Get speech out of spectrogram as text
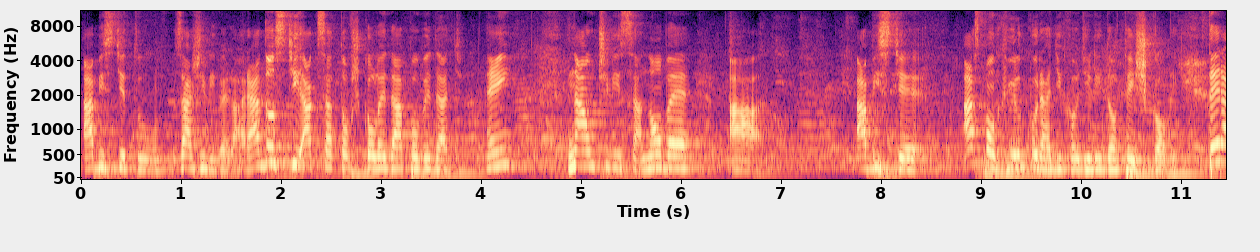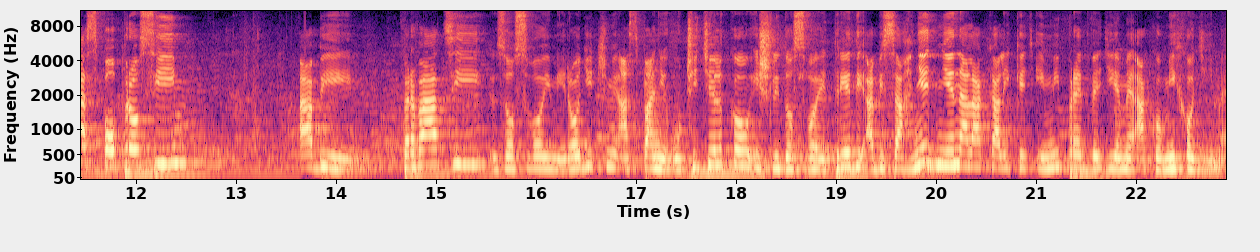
aby ste tu zažili veľa radosti, ak sa to v škole dá povedať. Hej? Naučili sa nové a aby ste aspoň chvíľku radi chodili do tej školy. Teraz poprosím, aby prváci so svojimi rodičmi a s pani učiteľkou išli do svojej triedy, aby sa hneď nenalakali, keď im my predvedieme, ako my chodíme.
